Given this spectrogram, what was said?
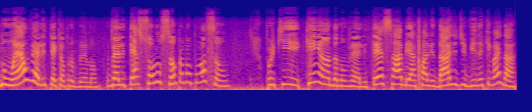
Não é o VLT que é o problema. O VLT é a solução para a população. Porque quem anda no VLT sabe a qualidade de vida que vai dar.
